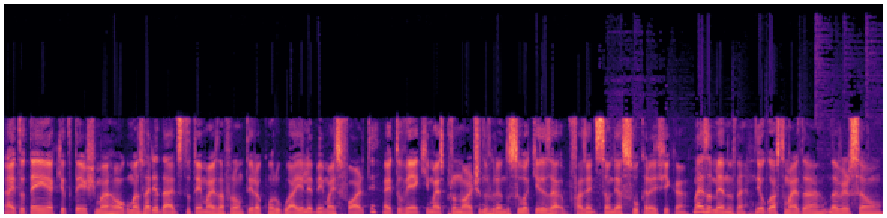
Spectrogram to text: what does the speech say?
Aí tu tem, aqui tu tem o chimarrão algumas variedades. Tu tem mais na fronteira com o Uruguai, ele é bem mais forte. Aí tu vem aqui mais pro norte do Rio Grande do Sul, aqui eles ah, fazem adição de açúcar, aí fica mais ou menos, né? Eu gosto mais da, da versão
